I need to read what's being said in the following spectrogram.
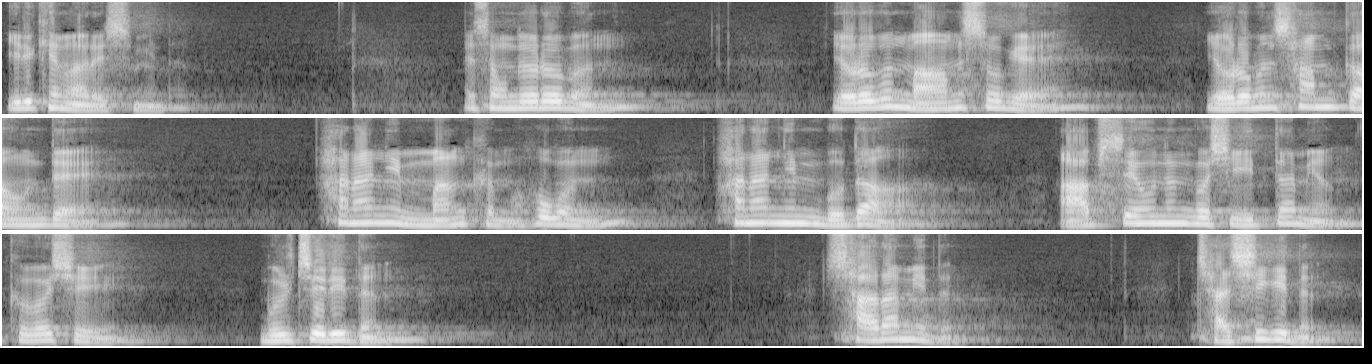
이렇게 말했습니다. 성도 여러분, 여러분 마음속에 여러분 삶 가운데 하나님만큼 혹은 하나님보다 앞세우는 것이 있다면 그것이 물질이든 사람이든 자식이든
